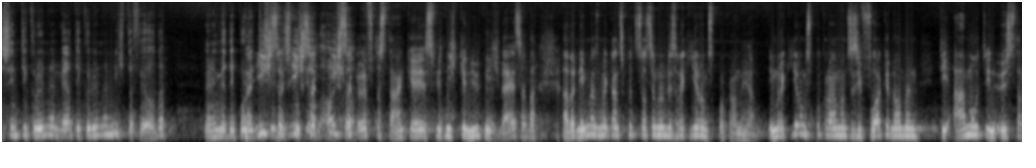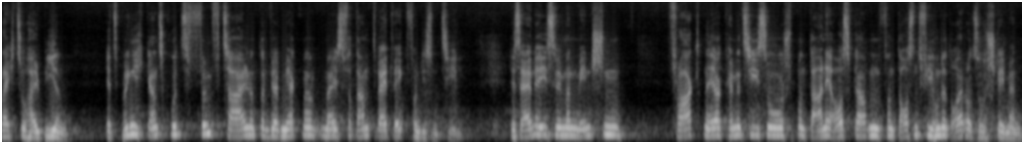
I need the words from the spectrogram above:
sind die Grünen, wären die Grünen nicht dafür, oder? Wenn ich mir die politische Na, ich sag, Diskussion ich sag, sage öfters Danke, es wird nicht genügen, ich weiß, aber, aber nehmen wir es mal ganz kurz trotzdem um das Regierungsprogramm her. Im Regierungsprogramm haben Sie sich vorgenommen, die Armut in Österreich zu halbieren. Jetzt bringe ich ganz kurz fünf Zahlen und dann merkt man, man ist verdammt weit weg von diesem Ziel. Das eine ist, wenn man Menschen fragt, naja, können Sie so spontane Ausgaben von 1400 Euro so stemmen?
